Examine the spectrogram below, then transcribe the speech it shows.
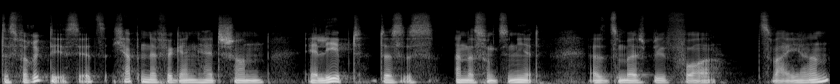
das Verrückte ist jetzt, ich habe in der Vergangenheit schon erlebt, dass es anders funktioniert. Also zum Beispiel vor zwei Jahren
